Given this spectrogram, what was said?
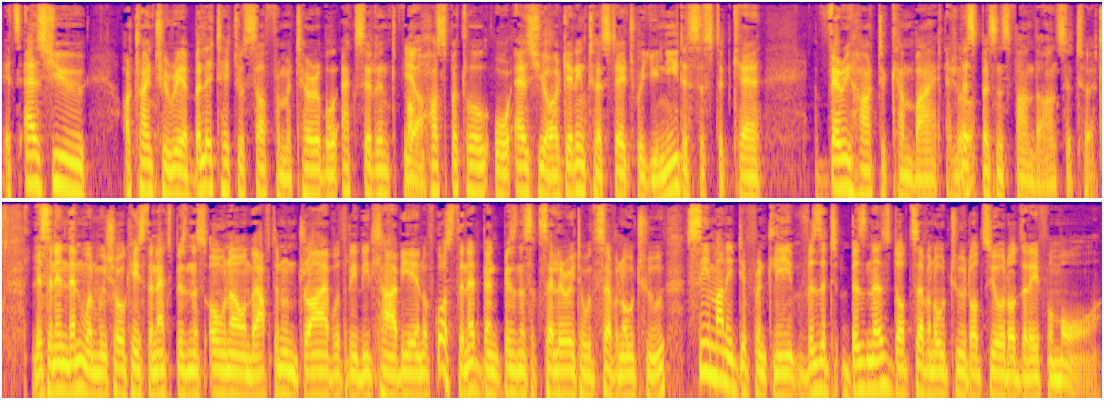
It's as you are trying to rehabilitate yourself from a terrible accident, from Yeah. a hospital, or as you are getting to a stage where you need assisted care. Very hard to come by, and this business found the answer to it. Listen in then when we showcase the next business owner on the afternoon drive with Redi Tlhabi and of course the Nedbank Business Accelerator with 702. See money differently. Visit business.702.co.za for more.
